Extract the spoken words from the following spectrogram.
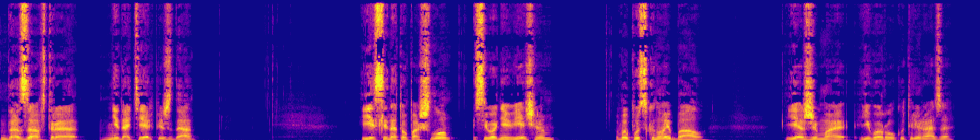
«До завтра не дотерпишь, да?» «Если на то пошло, сегодня вечером выпускной бал». Я сжимаю его руку три раза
